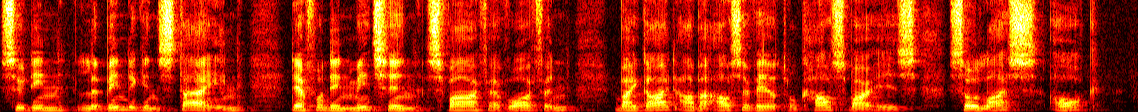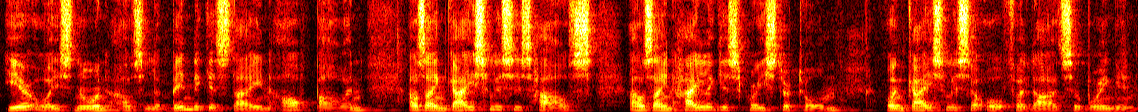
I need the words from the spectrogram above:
zu den lebendigen Stein, der von den Menschen zwar verworfen, bei Gott aber auserwählt und kostbar ist, so lasst auch ihr euch nun als lebendiges Stein aufbauen, als ein geistliches Haus, als ein heiliges Priestertum und geistliche Opfer darzubringen,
